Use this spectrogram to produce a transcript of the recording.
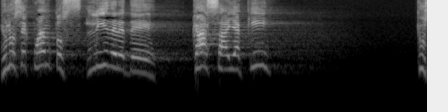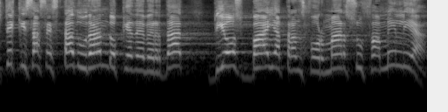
Yo no sé cuántos líderes de casa hay aquí que usted quizás está dudando que de verdad Dios vaya a transformar su familia.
